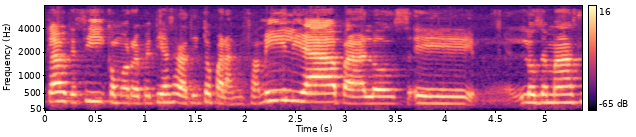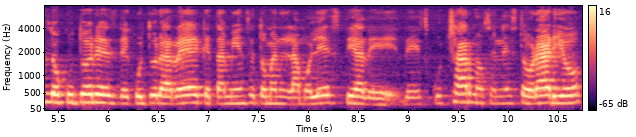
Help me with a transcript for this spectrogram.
Claro que sí, como repetí hace ratito, para mi familia, para los, eh, los demás locutores de Cultura Red que también se toman la molestia de, de escucharnos en este horario.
